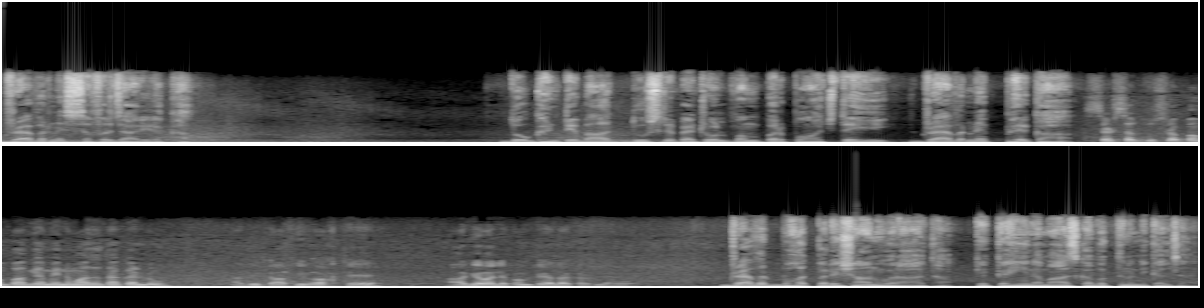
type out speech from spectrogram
ड्राइवर ने सफ़र जारी रखा। दो घंटे बाद दूसरे पेट्रोल पंप पर पहुँचते ही ड्राइवर ने फिर कहा सेठ साहब दूसरा पंप आ गया मैं नमाज़ अदा कर लूँ? अभी काफ़ी वक्त है आगे वाले पंप पे अदा कर लेना। ड्राइवर बहुत परेशान हो रहा था कि कहीं नमाज़ का वक्त न निकल जाए।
